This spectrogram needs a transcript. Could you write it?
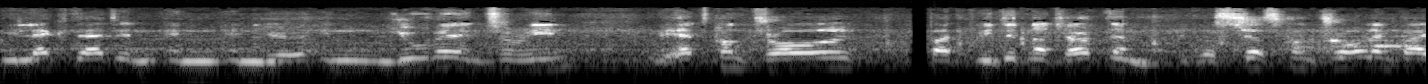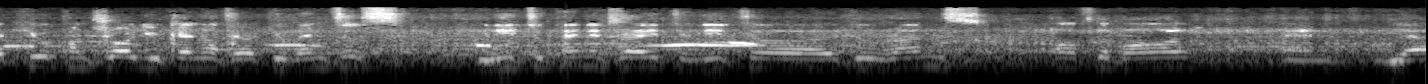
we lacked that in in in, in Juve in Turin. We had control, but we did not hurt them. It was just control, and by pure control, you cannot hurt Juventus. You need to penetrate. You need to do runs off the ball. And yeah,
